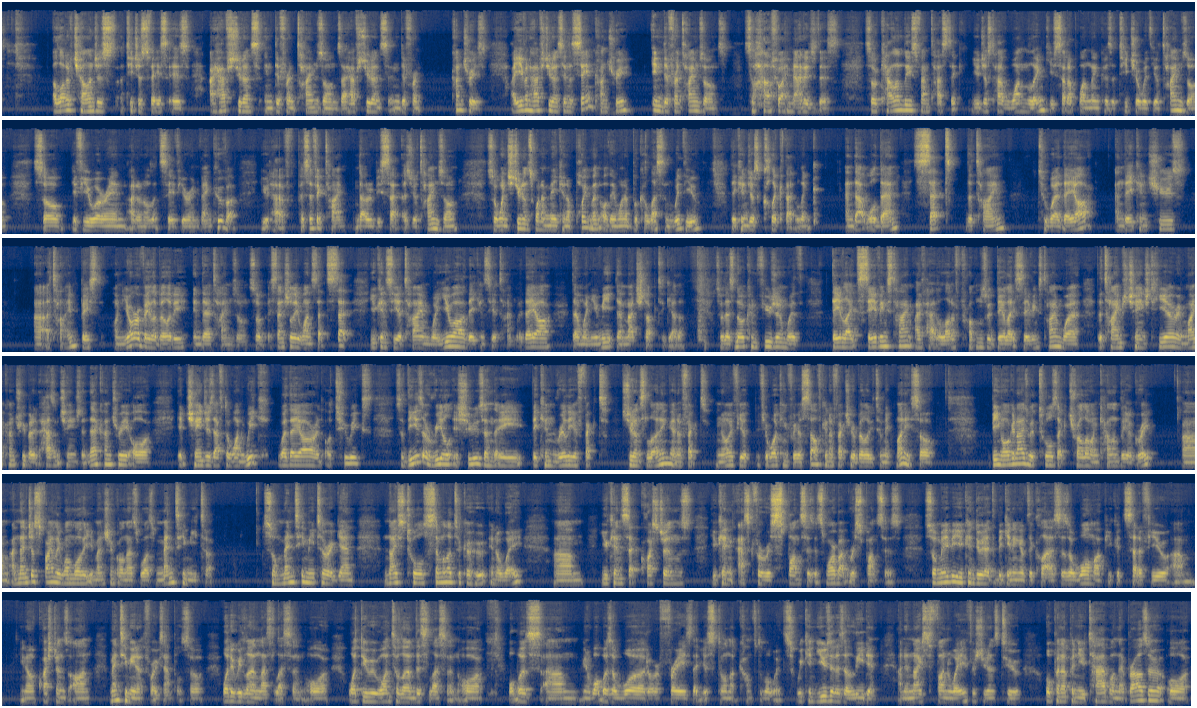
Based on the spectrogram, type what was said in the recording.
a lot of challenges teachers face is I have students in different time zones. I have students in different countries. I even have students in the same country in different time zones. So how do I manage this? So Calendly is fantastic. You just have one link. You set up one link as a teacher with your time zone. So if you were in, I don't know, let's say if you're in Vancouver, you'd have Pacific time, and that would be set as your time zone. So when students want to make an appointment or they want to book a lesson with you, they can just click that link, and that will then set the time to where they are, and they can choose uh, a time based on your availability in their time zone. So essentially, once that's set, you can see a time where you are, they can see a time where they are. Then when you meet, they're matched up together. So there's no confusion with daylight savings time. I've had a lot of problems with daylight savings time where the time's changed here in my country, but it hasn't changed in their country, or it changes after one week where they are, or two weeks. So these are real issues, and they they can really affect students' learning and affect you know if you're if you're working for yourself can affect your ability to make money. So being organized with tools like Trello and Calendly are great. Um, and then just finally, one more that you mentioned, Golnaz, was Mentimeter. So Mentimeter again nice tool similar to Kahoot in a way. Um, you can set questions, you can ask for responses. It's more about responses. So maybe you can do it at the beginning of the class as a warm up. You could set a few, um, you know, questions on Mentimeter, for example. So what did we learn last lesson, or what do we want to learn this lesson, or what was, um, you know, what was a word or a phrase that you're still not comfortable with. So we can use it as a lead-in and a nice, fun way for students to open up a new tab on their browser or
